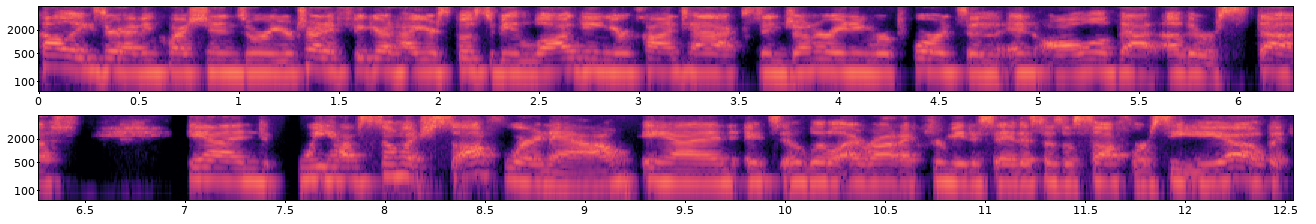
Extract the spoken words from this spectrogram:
colleagues are having questions or you're trying to figure out how you're supposed to be logging your contacts and generating reports and and all of that other stuff. And we have so much software now. And it's a little ironic for me to say this as a software CEO, but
